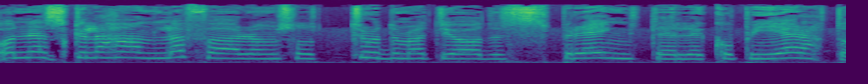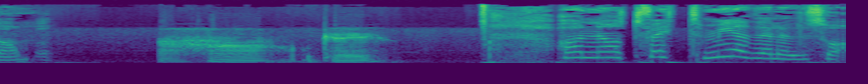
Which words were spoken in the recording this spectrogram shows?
Och när jag skulle handla för dem så trodde de att jag hade sprängt eller kopierat dem. Aha, okej. Har ni något tvättmedel eller så?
